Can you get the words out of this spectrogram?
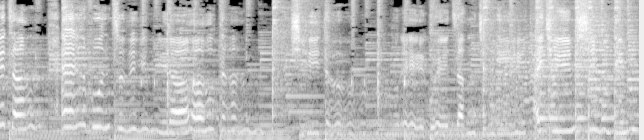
的花丛，缘分最流动。是倒的花丛，情意太深，心沉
